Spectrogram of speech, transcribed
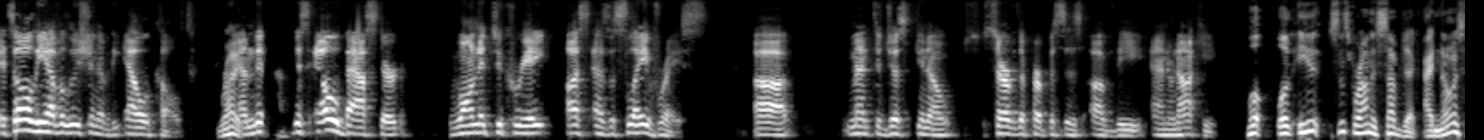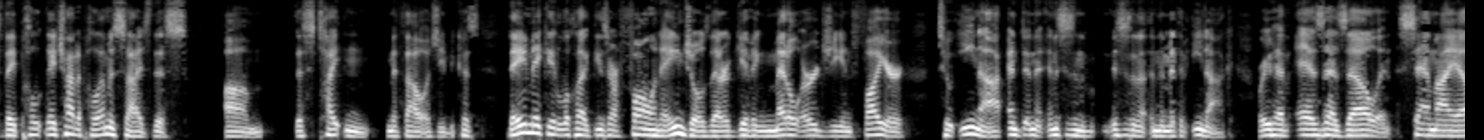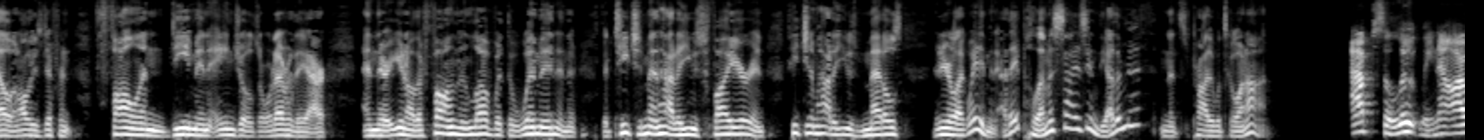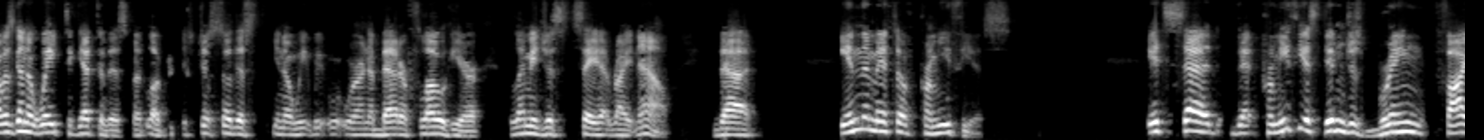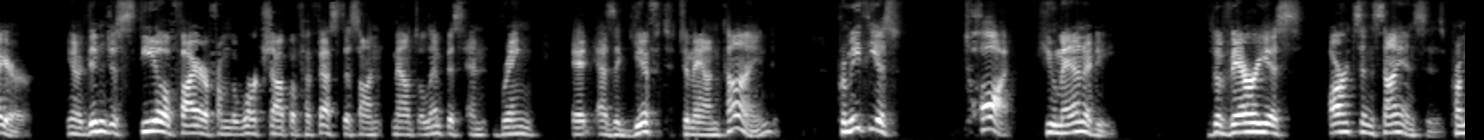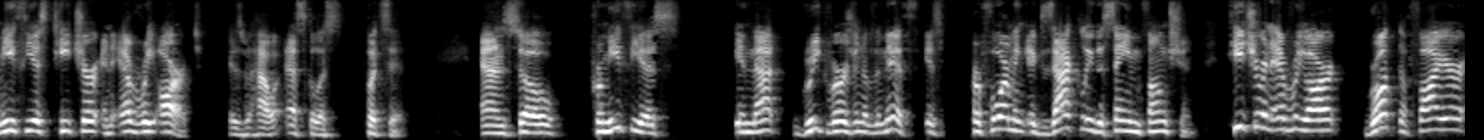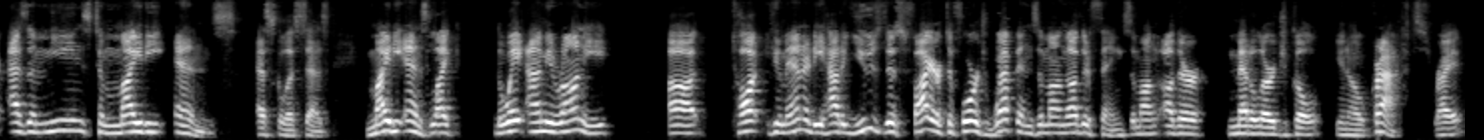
It's all the evolution of the L cult. Right. And this, this El bastard wanted to create us as a slave race, uh, meant to just, you know, serve the purposes of the Anunnaki. Well, well, since we're on the subject, I noticed they they try to polemicize this um this Titan mythology because they make it look like these are fallen angels that are giving metallurgy and fire to Enoch, and, and, this is in the, this is in the, in the, myth of Enoch, where you have Azazel and Samael and all these different fallen demon angels or whatever they are, and they're you know they're falling in love with the women and they're they're teaching men how to use fire and teaching them how to use metals, and you're like, wait a minute, are they polemicizing the other myth? And that's probably what's going on. Absolutely. Now, I was going to wait to get to this, but look, it's just so this, you know, we, we we're in a better flow here. Let me just say it right now that in the myth of Prometheus, it's said that Prometheus didn't just bring fire, you know, didn't just steal fire from the workshop of Hephaestus on Mount Olympus and bring it as a gift to mankind. Prometheus taught humanity the various arts and sciences. Prometheus, teacher in every art, is how Aeschylus puts it. And so Prometheus in that Greek version of the myth is performing exactly the same function. Teacher in every art brought the fire as a means to mighty ends, Aeschylus says. Mighty ends, like the way Amirani uh, taught humanity how to use this fire to forge weapons, among other things, among other metallurgical, you know, crafts, right?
